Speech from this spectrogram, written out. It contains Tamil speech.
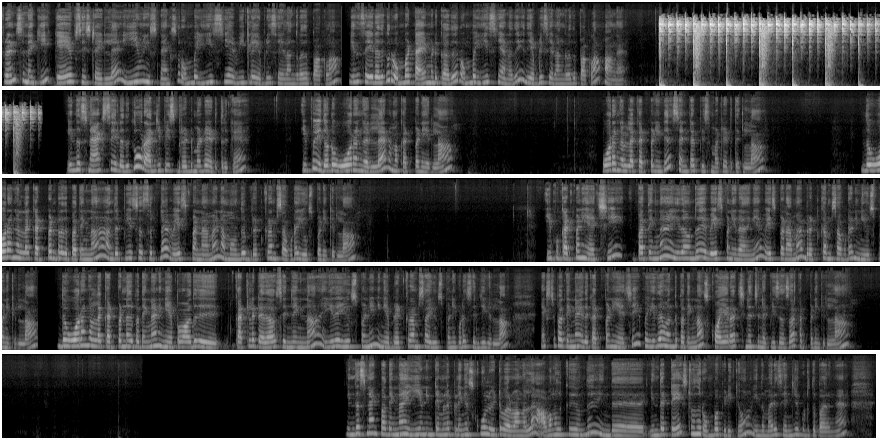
ஃப்ரெண்ட்ஸ் இன்னைக்கு கேஎஃப்சி ஸ்டைலில் ஈவினிங் ஸ்நாக்ஸ் ரொம்ப ஈஸியாக வீட்டில் எப்படி செய்யலாங்கிறத பார்க்கலாம். இது செய்கிறதுக்கு ரொம்ப டைம் எடுக்காது ரொம்ப ஈஸியானது இது எப்படி செய்யலாங்கிறது பார்க்கலாம். வாங்க. இந்த ஸ்நாக்ஸ் செய்கிறதுக்கு ஒரு அஞ்சு பீஸ் ப்ரெட் மட்டும் எடுத்திருக்கேன். இப்போ இதோட ஓரங்களில் நம்ம கட் பண்ணிடலாம். ஓரங்களில் கட் பண்ணிவிட்டு சென்டர் பீஸ் மட்டும் எடுத்துக்கலாம். இந்த ஓரங்களில் கட் பண்ணுறது பார்த்திங்கன்னா அந்த பீசஸில் வேஸ்ட் பண்ணாமல் நம்ம வந்து பிரெட் க்ரம்ஸாக கூட யூஸ் பண்ணிக்கிடலாம். இப்போ கட் பண்ணியாச்சு. பார்த்திங்கன்னா இதை வந்து வேஸ்ட் பண்ணிடாதீங்க. வேஸ்ட் பண்ணாமல் பிரெட் க்ரம்ஸாக கூட நீங்கள் யூஸ் பண்ணிக்கிடலாம். இந்த ஓரங்களில் கட் பண்ணது பார்த்திங்கன்னா நீங்கள் எப்போவாவது கட்லெட் ஏதாவது செஞ்சிங்கன்னா இதை யூஸ் பண்ணி நீங்கள் பிரெட் க்ரம்ஸாக யூஸ் பண்ணி கூட செஞ்சுக்கிடலாம். நெக்ஸ்ட் பார்த்திங்கன்னா இதை கட் பண்ணியாச்சு. இப்போ இதை வந்து பார்த்திங்கன்னா ஸ்கொயராக சின்ன சின்ன பீசஸாக கட் பண்ணிக்கிடலாம். இந்த ஸ்நாக் பார்த்திங்கன்னா ஈவினிங் டைமில் பிள்ளைங்க ஸ்கூல் விட்டு வருவாங்கள்ல அவங்களுக்கு வந்து இந்த இந்த டேஸ்ட் வந்து ரொம்ப பிடிக்கும். இந்த மாதிரி செஞ்சு கொடுத்து பாருங்கள்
